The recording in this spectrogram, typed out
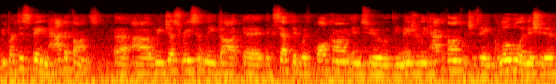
We participate in hackathons. Uh, uh, we just recently got uh, accepted with Qualcomm into the Major League Hackathons, which is a global initiative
